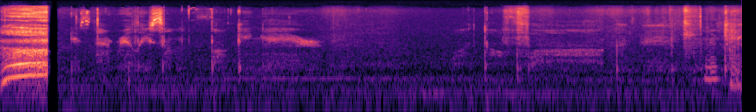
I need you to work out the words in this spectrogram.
fuck? Is that really some fucking hair? What the fuck? Okay.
